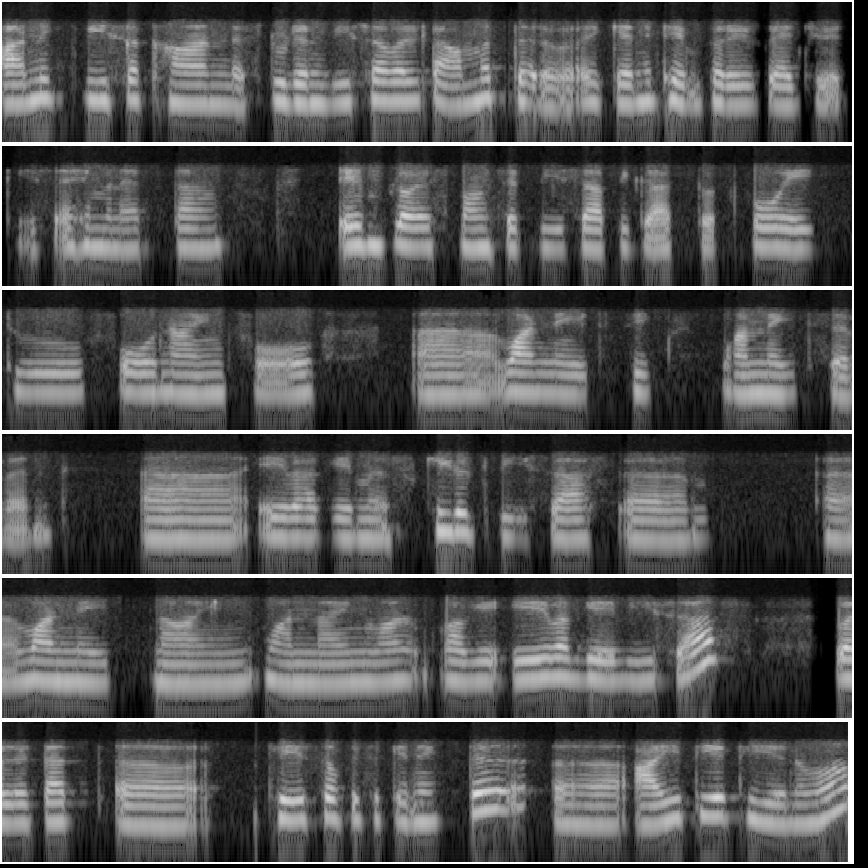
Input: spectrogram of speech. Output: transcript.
අනිත් වීසා කාණ්ඩ ස්ටුඩන්ට් වීසා වලට අමතරව ඒ කියන්නේ ටෙම්පරරි ග්‍රැජුවේට් වීසා එහෙම නැත්නම් employer sponsored visa අපි ගත්තොත් 482 494 uh, 186 187 uh, ඒ වගේම ස්කිල්ඩ් වීසාස් 189 191 වගේ ඒ වගේ වීසාස් වලටත් කේස් ඔෆිසර් කෙනෙක්ට අයිතිය තියෙනවා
